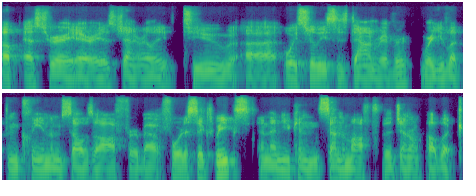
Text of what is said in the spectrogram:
up estuary areas generally to uh, oyster leases downriver, where you let them clean themselves off for about four to six weeks, and then you can send them off to the general public.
